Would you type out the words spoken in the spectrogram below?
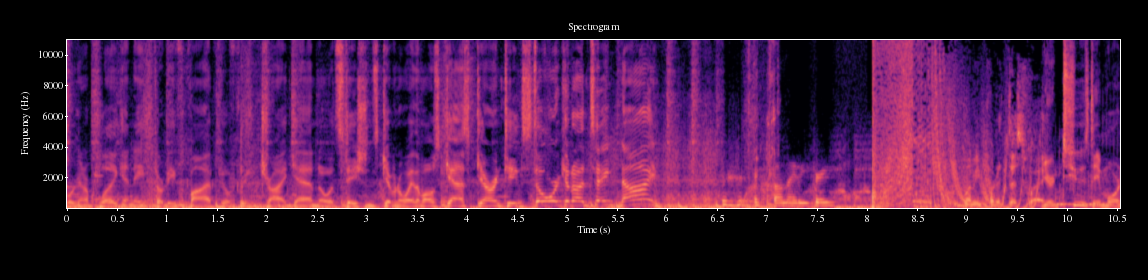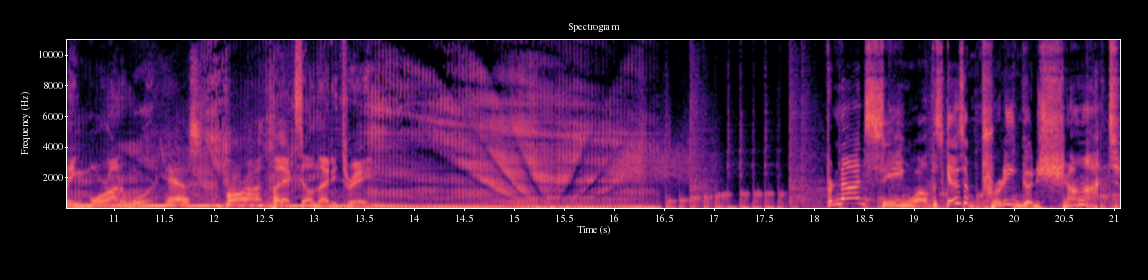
We're going to play again 835. Feel free to try again. Know what station's giving away the most gas guaranteed. Still working on tank nine. XL 93. Let me put it this way. Your Tuesday morning moron award yes, moron. on XL 93. For not seeing well, this guy's a pretty good shot.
